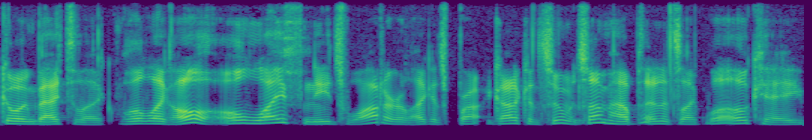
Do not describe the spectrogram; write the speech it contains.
going back to like, well, like all all life needs water. Like it's got to consume it somehow. But then it's like, well, okay.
